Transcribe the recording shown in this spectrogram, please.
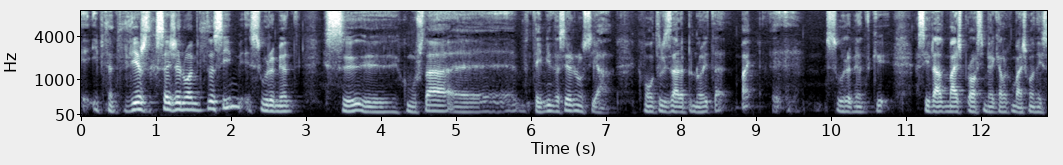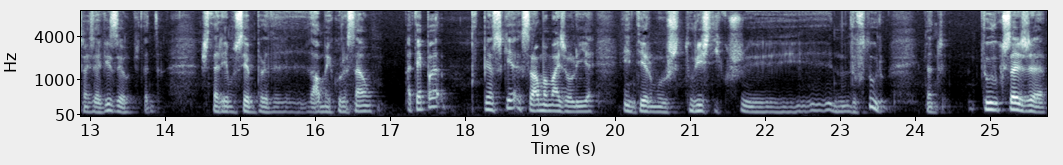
E, portanto, desde que seja no âmbito da CIM, seguramente se, como está, eh, tem vindo a ser anunciado, que vão utilizar a pernoita, bem, eh, seguramente que a cidade mais próxima é aquela com mais condições é Viseu. Portanto, estaremos sempre de, de alma e coração, até para, penso que será uma mais-valia em termos turísticos de futuro. Portanto, tudo que seja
